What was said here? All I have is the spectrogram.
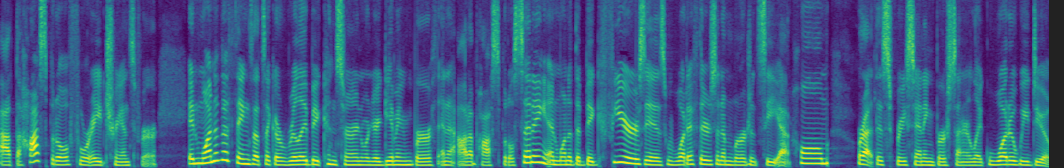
at the hospital for a transfer. And one of the things that's like a really big concern when you're giving birth in an out of hospital setting, and one of the big fears is what if there's an emergency at home or at this freestanding birth center? Like, what do we do?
